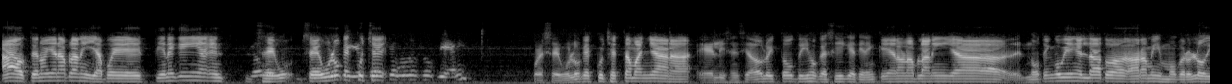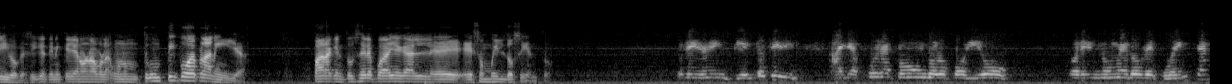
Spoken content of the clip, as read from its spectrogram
Ah, usted no llena planilla, pues tiene que ir, en- Yo- según, según lo que yo escuché, pues según lo que escuché esta mañana, el licenciado Luis Todd dijo que sí, que tienen que llenar una planilla. No tengo bien el dato ahora mismo, pero él lo dijo, que sí, que tienen que llenar una, un, un, tipo de planilla para que entonces le pueda llegar eh, esos 1200. Pero yo no entiendo si allá afuera todo el mundo lo cogió por el número de cuenta.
